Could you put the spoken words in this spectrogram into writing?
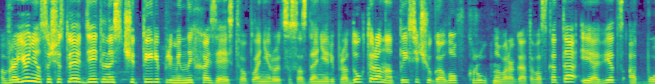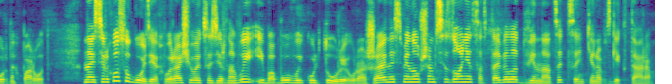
В районе осуществляют деятельность четыре племенных хозяйства. Планируется создание репродуктора на тысячу голов крупного рогатого скота и овец отборных пород. На сельхозугодиях выращиваются зерновые и бобовые культуры. Урожайность в минувшем сезоне составила 12 центнеров с гектара.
